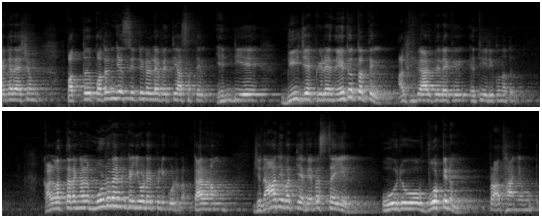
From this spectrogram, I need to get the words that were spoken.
ഏകദേശം പത്ത് പതിനഞ്ച് സീറ്റുകളുടെ വ്യത്യാസത്തിൽ N D A B J പിയുടെ നേതൃത്വത്തിൽ അധികാരത്തിലേക്ക് എത്തിയിരിക്കുന്നത്. കള്ളത്തരങ്ങൾ മുഴുവൻ കൈയോടെ പിടികൂടണം. കാരണം ജനാധിപത്യ വ്യവസ്ഥയിൽ ഓരോ വോട്ടിനും പ്രാധാന്യമുണ്ട്.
